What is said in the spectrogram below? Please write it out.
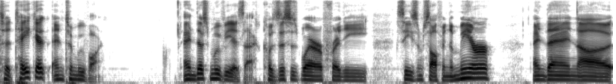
to take it and to move on. And this movie is that because this is where Freddy sees himself in the mirror, and then uh,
